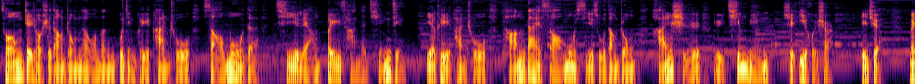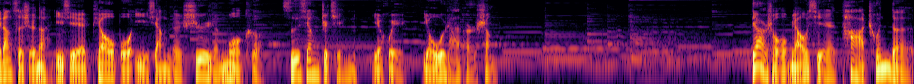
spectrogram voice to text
从这首诗当中呢，我们不仅可以看出扫墓的凄凉悲惨的情景，也可以看出唐代扫墓习俗当中寒食与清明是一回事儿。的确，每当此时呢，一些漂泊异乡的诗人墨客，思乡之情也会油然而生。第二首描写踏春的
